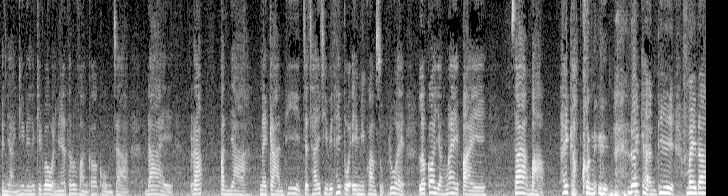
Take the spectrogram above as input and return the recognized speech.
เป็นอย่างยิ่งดิฉันคิดว่าวันนี้ท่านผู้ฟังก็คงจะได้รับปัญญาในการที่จะใช้ชีวิตให้ตัวเองมีความสุขด้วย แล้วก็ยังไม่ไปสร้างบาป ให้กับคนอื่น ด้วยการที่ไม่ได้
